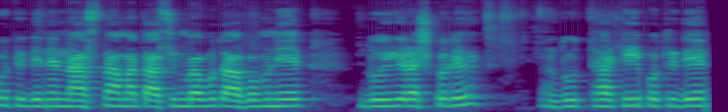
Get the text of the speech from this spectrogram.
প্রতিদিনের নাস্তা আমার তাসিন বাবু তাপমনির দুই গ্লাস করে দুধ থাকি প্রতিদিন।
